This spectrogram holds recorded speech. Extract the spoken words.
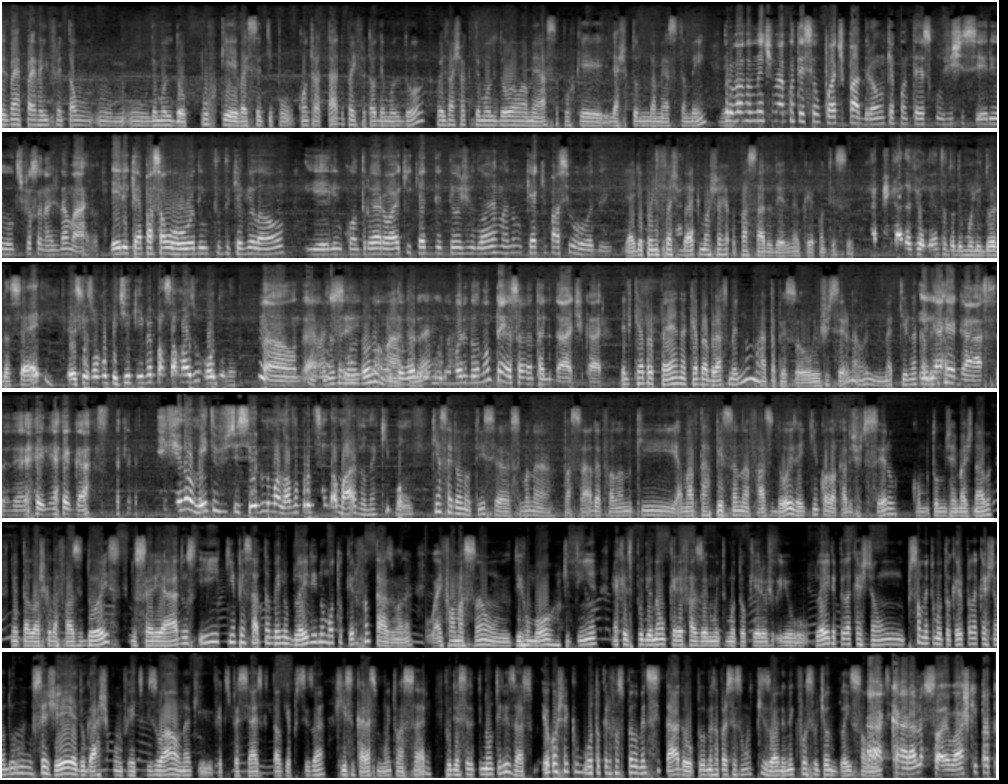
Ele vai, vai enfrentar um, um, um, Demolidor porque vai ser tipo contratado para enfrentar o Demolidor, ou ele vai achar que o Demolidor é uma ameaça porque ele acha que todo mundo ameaça também. Provavelmente vai acontecer o pote padrão que acontece com o Justiceiro e outros personagens da Marvel. Ele quer passar o rodo em tudo que é vilão e ele encontra o herói que quer deter os vilões, mas não quer que passe o rodo. E aí depois no flashback mostra o passado dele, né? O que ia acontecer. A pegada violenta do Demolidor da série, eles que vão competir quem vai passar mais o rodo, né? Não, é, mas não o Demolidor não, não mata, o, Demolidor, né? o Demolidor não tem essa mentalidade, cara. Ele quebra perna, quebra braço, mas ele não mata a pessoa. O justiceiro não, ele mete tiro na cabeça. Ele arregaça, né? Ele arregaça. E finalmente o Justiceiro numa nova produção da Marvel, né? Que bom. Tinha saído uma notícia semana passada falando que a Marvel tava pensando na fase 2, aí tinha colocado o Justiceiro como todo mundo já imaginava, dentro da lógica da fase 2 dos seriados, e tinha pensado também no Blade e no Motoqueiro Fantasma, né? A informação de rumor que tinha é que eles podiam não querer fazer muito Motoqueiro e o Blade pela questão, principalmente o Motoqueiro, pela questão do CG, do gasto com efeitos visual, né? Que efeitos especiais que tal que ia precisar, que isso encarece muito uma série. Podia ser que não utilizasse. Eu gostaria que o Motoqueiro fosse pelo menos citado, ou pelo menos aparecesse um episódio, nem que fosse o John Blaze somente. Ah, cara, olha só, eu acho que pra,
